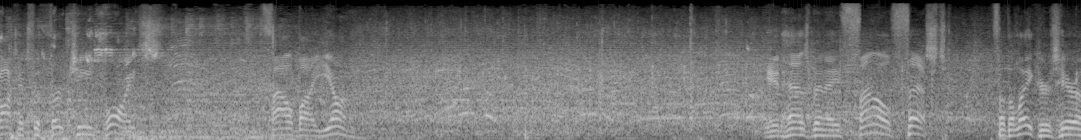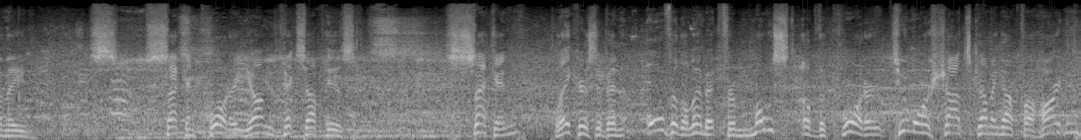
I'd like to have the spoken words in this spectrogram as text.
Rockets with 13 points. Foul by Young. It has been a foul fest for the Lakers here in the second quarter. Young picks up his second. Lakers have been over the limit for most of the quarter. Two more shots coming up for Harden.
